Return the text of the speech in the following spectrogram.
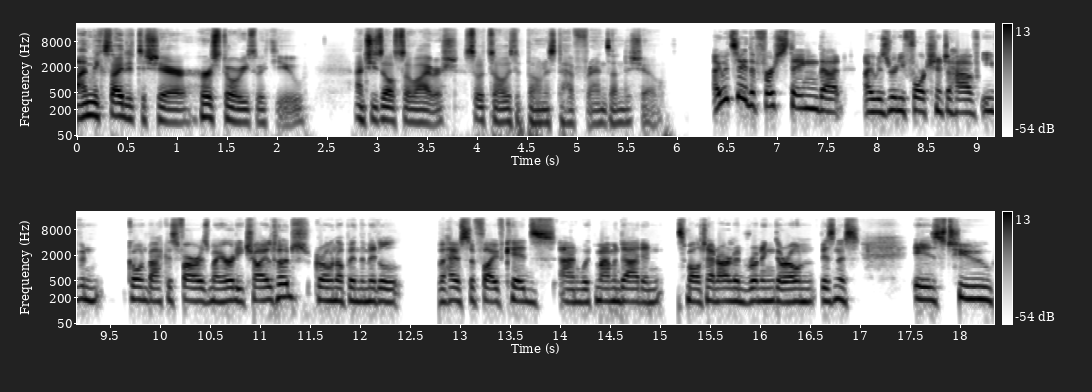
I'm excited to share her stories with you. And she's also Irish, so it's always a bonus to have friends on the show. I would say the first thing that I was really fortunate to have, even going back as far as my early childhood, growing up in the middle a house of five kids and with mom and dad in small town Ireland running their own business is to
